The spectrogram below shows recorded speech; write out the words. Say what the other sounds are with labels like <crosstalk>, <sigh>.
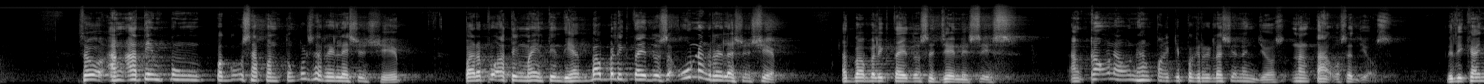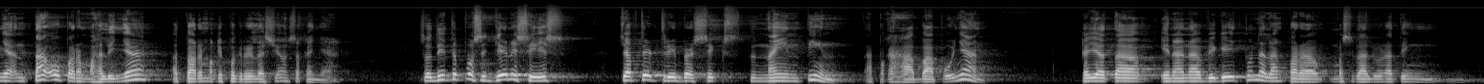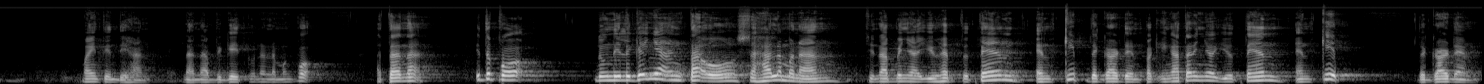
So, ang ating pong pag-uusapan tungkol sa relationship, para po ating maintindihan, babalik tayo doon sa unang relationship at babalik tayo doon sa Genesis. Ang kauna-unahang pakikipagrelasyon ng Diyos, ng tao sa Diyos. Nilikha niya ang tao para mahalin niya at para makipagrelasyon sa Kanya. So dito po sa Genesis, chapter 3, verse 6 to 19. Napakahaba po niyan. Kaya ta, inanavigate ko na lang para mas lalo nating maintindihan. Na-navigate ko na lamang po. At uh, na, ito po, nung niligay niya ang tao sa halamanan, sinabi niya, you have to tend and keep the garden. Pag ingatan ninyo, you tend and keep the garden.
